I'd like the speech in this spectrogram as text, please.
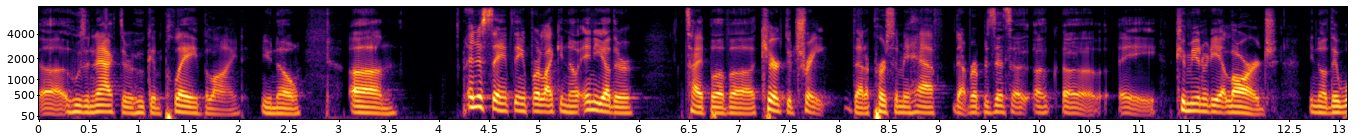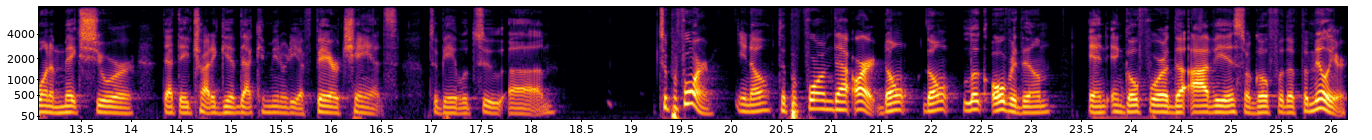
uh, who's an actor who can play blind, you know. Um, and the same thing for like, you know, any other type of uh, character trait that a person may have that represents a, a, a community at large. You know, they want to make sure that they try to give that community a fair chance to be able to um, to perform. You know, to perform that art. Don't don't look over them and and go for the obvious or go for the familiar.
